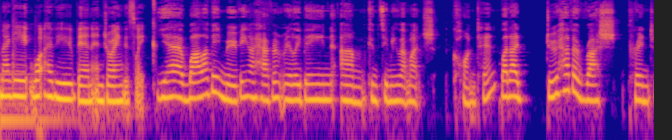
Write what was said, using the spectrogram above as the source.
Maggie, what have you been enjoying this week? Yeah, while I've been moving, I haven't really been um, consuming that much content, but I do have a Rush print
